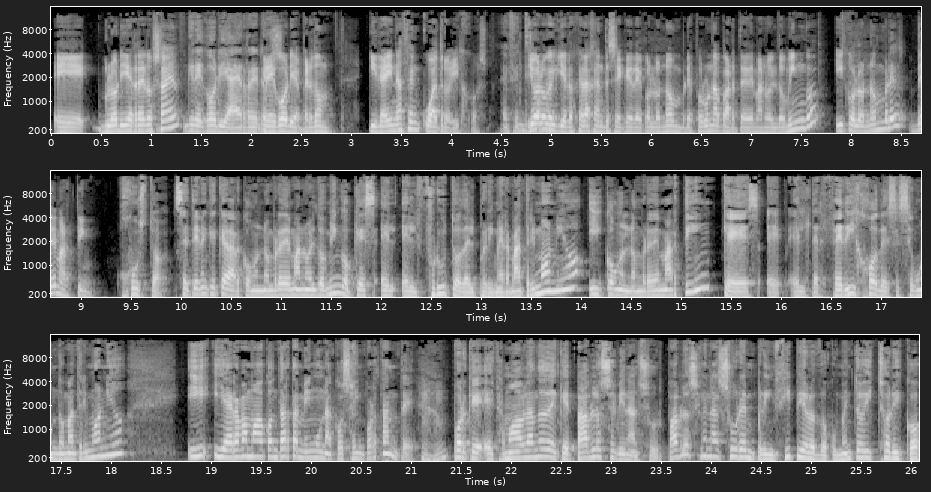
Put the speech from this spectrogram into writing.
eh, Gloria Herrero Sáenz. Gregoria Herrero. Gregoria, perdón. Y de ahí nacen cuatro hijos. Yo lo que quiero es que la gente se quede con los nombres, por una parte, de Manuel Domingo y con los nombres de Martín. Justo, se tienen que quedar con el nombre de Manuel Domingo, que es el, fruto del primer matrimonio, y con el nombre de Martín, que es eh, el tercer hijo de ese segundo matrimonio, y, ahora vamos a contar también una cosa importante, porque estamos hablando de que Pablo se viene al sur. Pablo se viene al sur, en principio, los documentos históricos.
